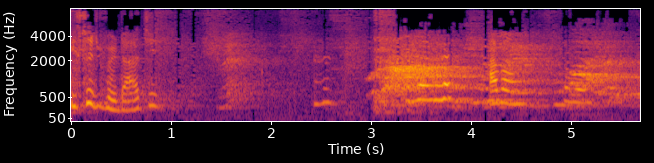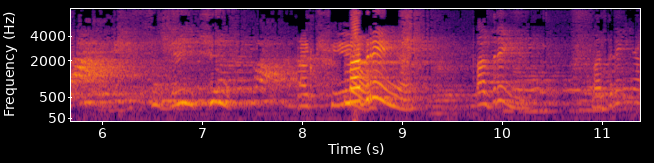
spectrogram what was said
Isso é de verdade? Tá bom. Aqui, ó. Madrinha. Madrinha. Madrinha.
